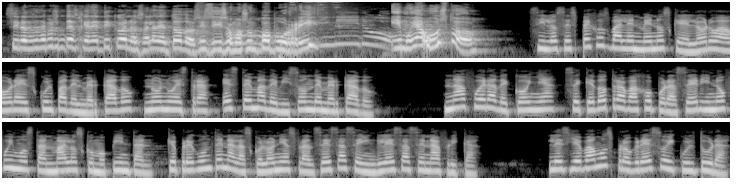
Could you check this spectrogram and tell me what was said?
Si nos hacemos un test genético, nos sale de todo. Sí, sí, somos un popurrí. Y muy a gusto. Si los espejos valen menos que el oro ahora es culpa del mercado, no nuestra, es tema de visón de mercado. Na fuera de coña, se quedó trabajo por hacer y no fuimos tan malos como pintan, que pregunten a las colonias francesas e inglesas en África. Les llevamos progreso y cultura.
